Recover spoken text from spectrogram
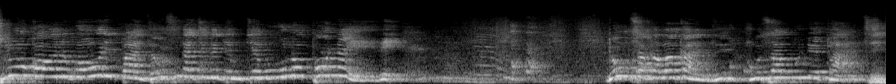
zvino ukaonekwa uri panze usingachengete mutemo unopona here? Ndokusaka vakanzi musabude panze.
